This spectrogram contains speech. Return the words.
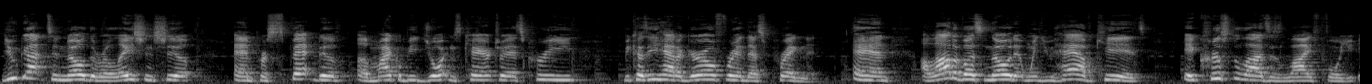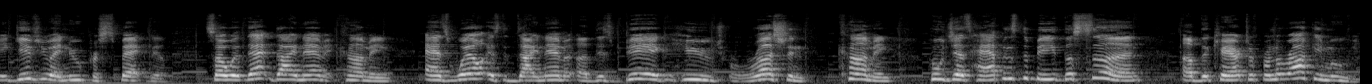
you got to know the relationship and perspective of Michael B. Jordan's character as Creed because he had a girlfriend that's pregnant. And a lot of us know that when you have kids, it crystallizes life for you. It gives you a new perspective. So with that dynamic coming, as well as the dynamic of this big, huge Russian coming, who just happens to be the son of the character from the Rocky movie.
